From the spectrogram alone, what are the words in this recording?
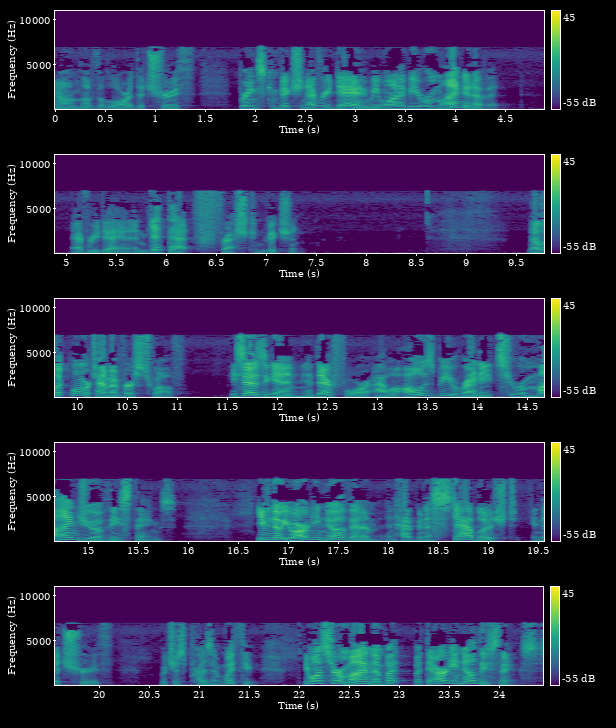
know and love the Lord, the truth brings conviction every day. We want to be reminded of it every day and, and get that fresh conviction. Now, look one more time at verse 12. He says again, Therefore, I will always be ready to remind you of these things even though you already know them and have been established in the truth which is present with you. He wants to remind them, but, but they already know these things.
